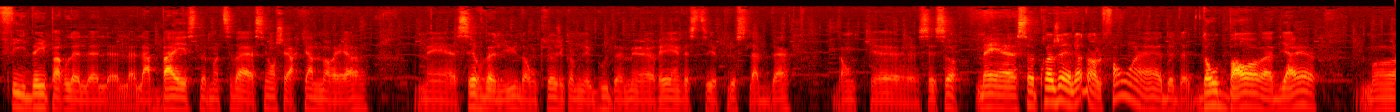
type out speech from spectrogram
feedé par la baisse de motivation chez Arcade Montréal. Mais c'est revenu, donc là j'ai comme le goût de me réinvestir plus là-dedans. Donc, euh, c'est ça. Mais euh, ce projet-là, dans le fond, euh, d'autres bars à bière, dans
